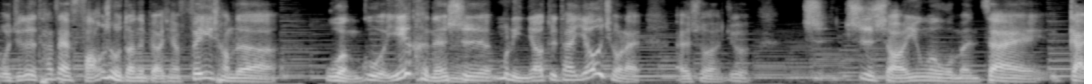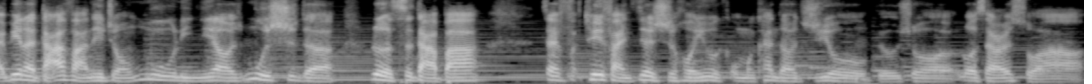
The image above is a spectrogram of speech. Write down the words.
我觉得他在防守端的表现非常的稳固，也可能是穆里尼奥对他要求来来说，就至至少因为我们在改变了打法那种穆里尼奥穆式的热刺大巴，在推反击的时候，因为我们看到只有比如说洛塞尔索啊，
